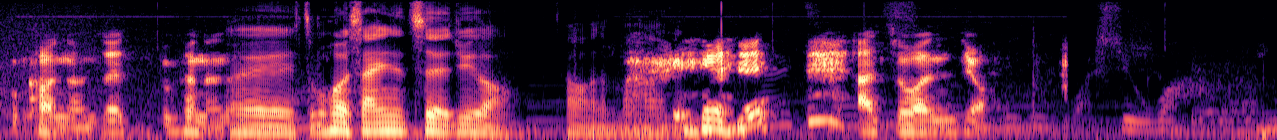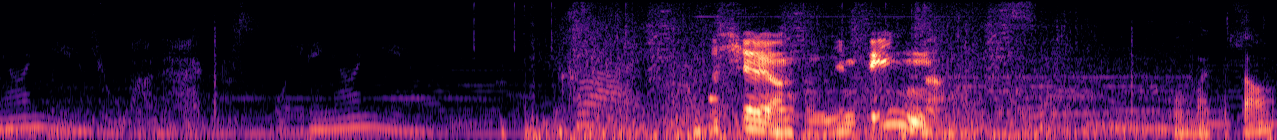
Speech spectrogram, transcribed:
不可能，这不可能，哎，怎么会有三线刺的巨龙？操我的妈的！他追很久，Waiting on you. Waiting on you. Cry. 这谢良神经病啊！我买个刀，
